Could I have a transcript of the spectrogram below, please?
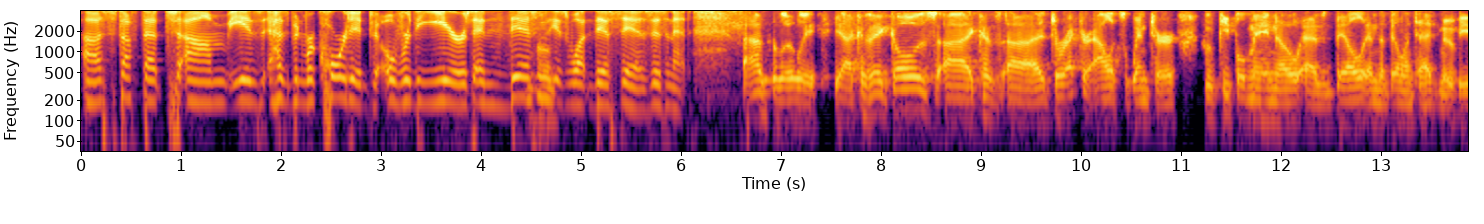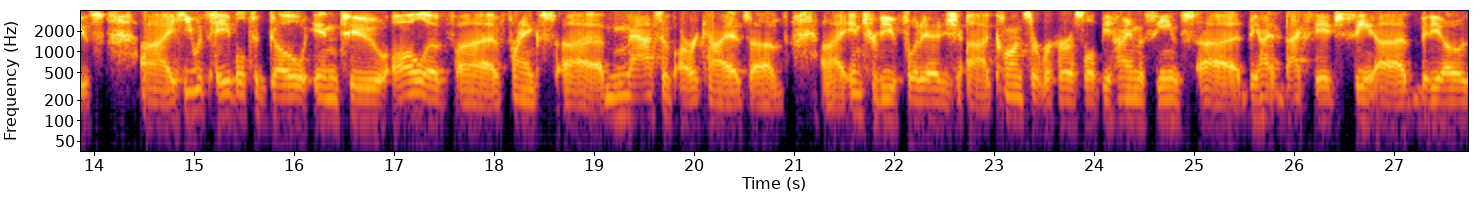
uh, stuff that um, is has been recorded over the years, and this Mhm. is what this is, isn't it? Absolutely, yeah, because it goes because uh, director Alex Winter, who people may know as Bill in the Bill and Ted movies, uh, he was able to go into all of uh, Frank's uh, massive archives of uh, interview footage, uh, concert rehearsal, behind the scenes, uh, behind backstage scene, videos,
